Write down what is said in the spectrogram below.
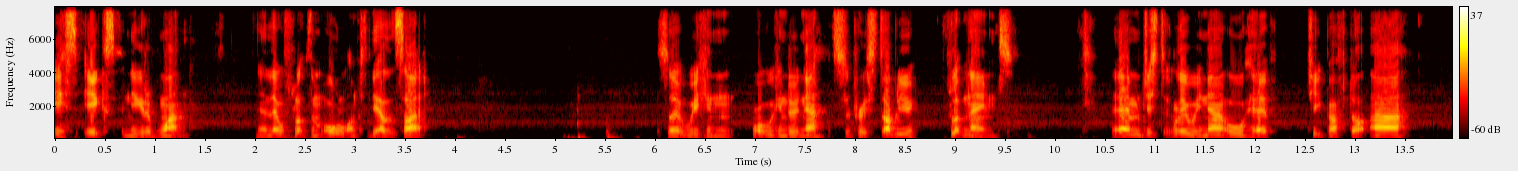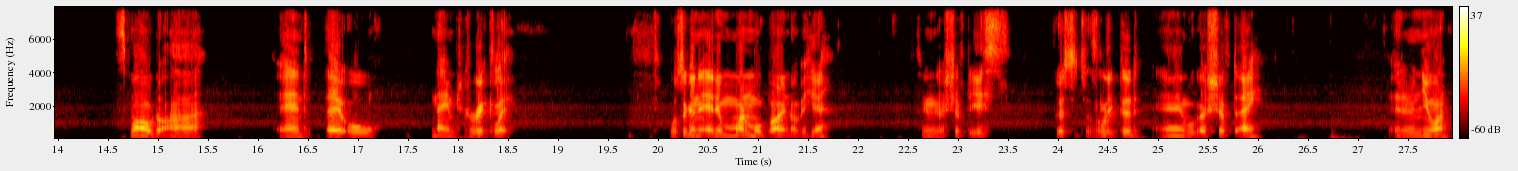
sx negative 1. Now that will flip them all onto the other side. So we can, what we can do now is to press W, flip names. And majestically we now all have cheekpuff.r, smile.r, and they're all named correctly. Also going to add in one more bone over here. So I'm going to go Shift S, go to selected, and we'll go Shift A, add in a new one.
